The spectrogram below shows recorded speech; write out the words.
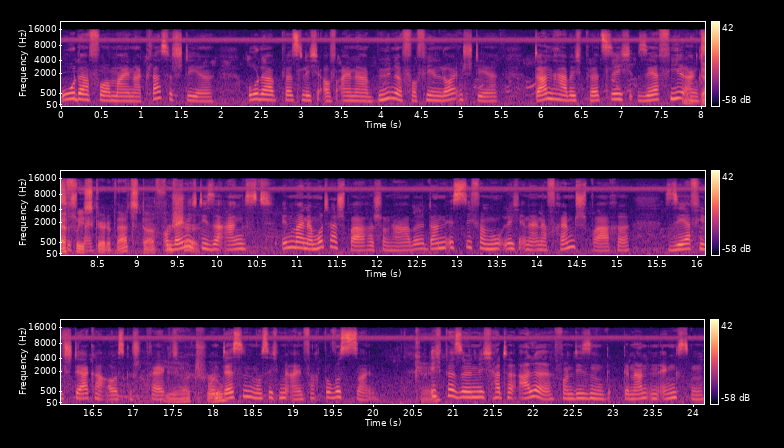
oder vor meiner Klasse stehe oder plötzlich auf einer Bühne vor vielen Leuten stehe, dann habe ich plötzlich sehr viel I'm Angst zu definitely sprechen. scared of that stuff. Und wenn sure. ich diese Angst in meiner Muttersprache schon habe, dann ist sie vermutlich in einer Fremdsprache sehr viel stärker ausgeprägt. Yeah. Und dessen muss ich mir einfach bewusst sein. Okay. Ich persönlich hatte alle von diesen genannten Ängsten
